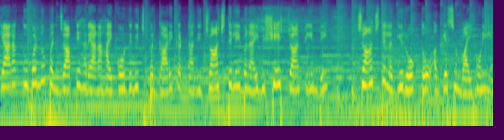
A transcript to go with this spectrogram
11 ਅਕਤੂਬਰ ਨੂੰ ਪੰਜਾਬ ਤੇ ਹਰਿਆਣਾ ਹਾਈ ਕੋਰਟ ਦੇ ਵਿੱਚ ਬਰਗਾੜੀ ਘਟਨਾ ਦੀ ਜਾਂਚ ਦੇ ਲਈ ਬਣਾਈ ਵਿਸ਼ੇਸ਼ ਜਾਂਚ ਟੀਮ ਦੀ ਜਾਂਚ ਤੇ ਲੱਗੀ ਰੋਕ ਤੋਂ ਅੱਗੇ ਸੁਣਵਾਈ ਹੋਣੀ ਹੈ।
